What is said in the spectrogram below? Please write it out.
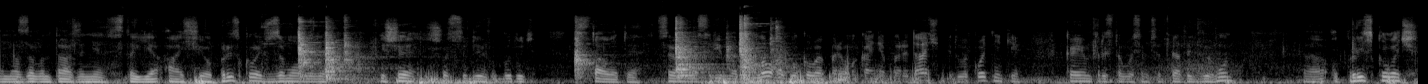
На завантаженні стає А ще оприскувач замовили. І ще щось сюди будуть ставити. Це у нас рівна підлога, бокове перемикання передач, підлокотники, КМ385 двигун, е, оприскувач,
